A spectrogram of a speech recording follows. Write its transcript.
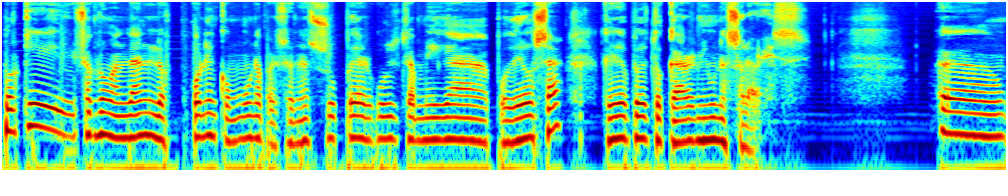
porque Jacques Van los ponen como una persona super ultra mega poderosa que no puede tocar ni una sola vez. Eh,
